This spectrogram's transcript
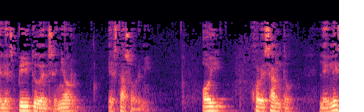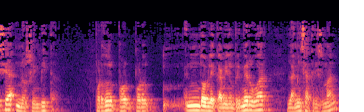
El Espíritu del Señor está sobre mí. Hoy, jueves santo, la Iglesia nos invita por, en un doble camino. En primer lugar, la misa crismal,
